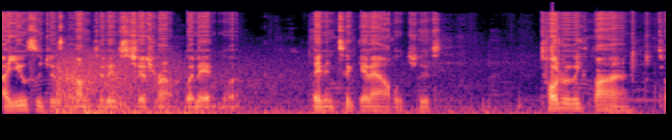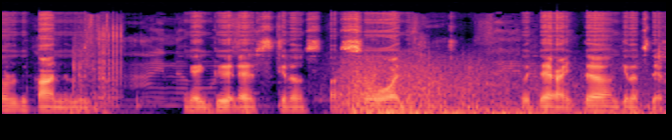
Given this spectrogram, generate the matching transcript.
I used to just come to this chest round for that, but they didn't take it out, which is totally fine. Totally fine to me. Okay, good. Let's get us a sword. Put that right there. Get us that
